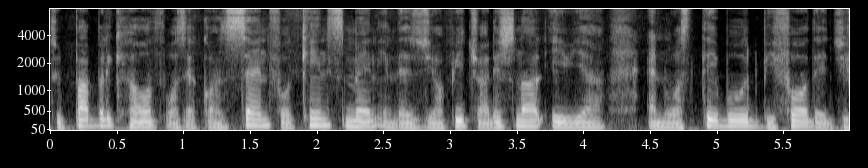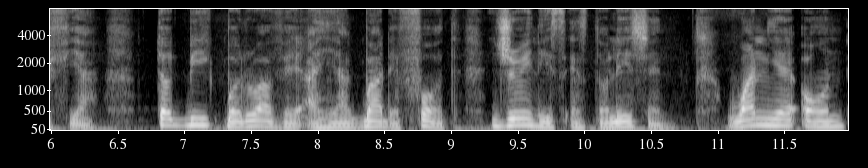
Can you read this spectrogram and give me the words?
to public health was a concern for kinsmen in the Ziopi traditional area and was tabled before the Jufia. Togbi Kporuave Ahiagba IV during his installation. One year on,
